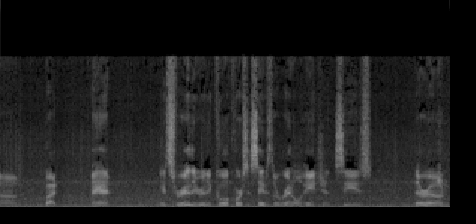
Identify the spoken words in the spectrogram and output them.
Um, but man, it's really really cool. Of course, it saves the rental agencies their own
